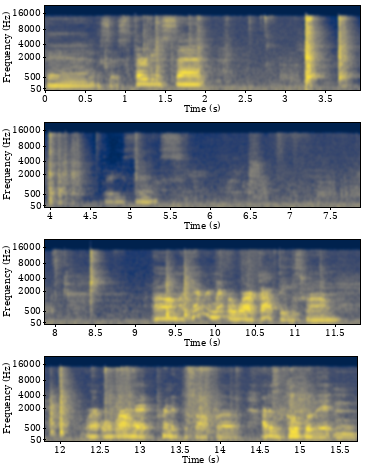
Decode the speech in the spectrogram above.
Then it says 30 cent. 30 cents. Um, I can't remember where I got these from where, where I had printed this off of. I just Googled it and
